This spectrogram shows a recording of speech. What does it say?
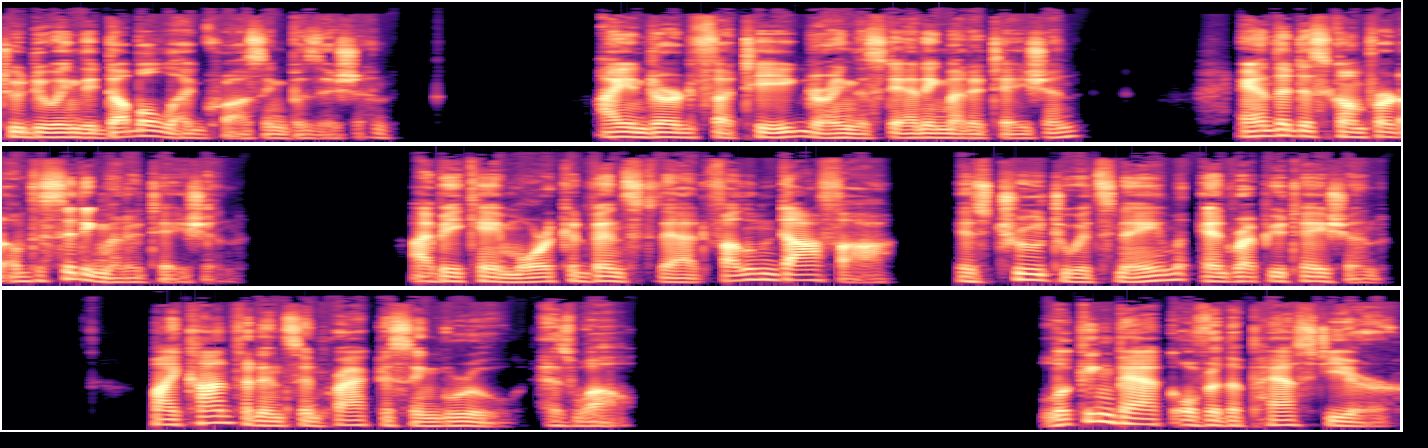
to doing the double leg crossing position. I endured fatigue during the standing meditation and the discomfort of the sitting meditation. I became more convinced that Falun Dafa is true to its name and reputation. My confidence in practicing grew as well. Looking back over the past year,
